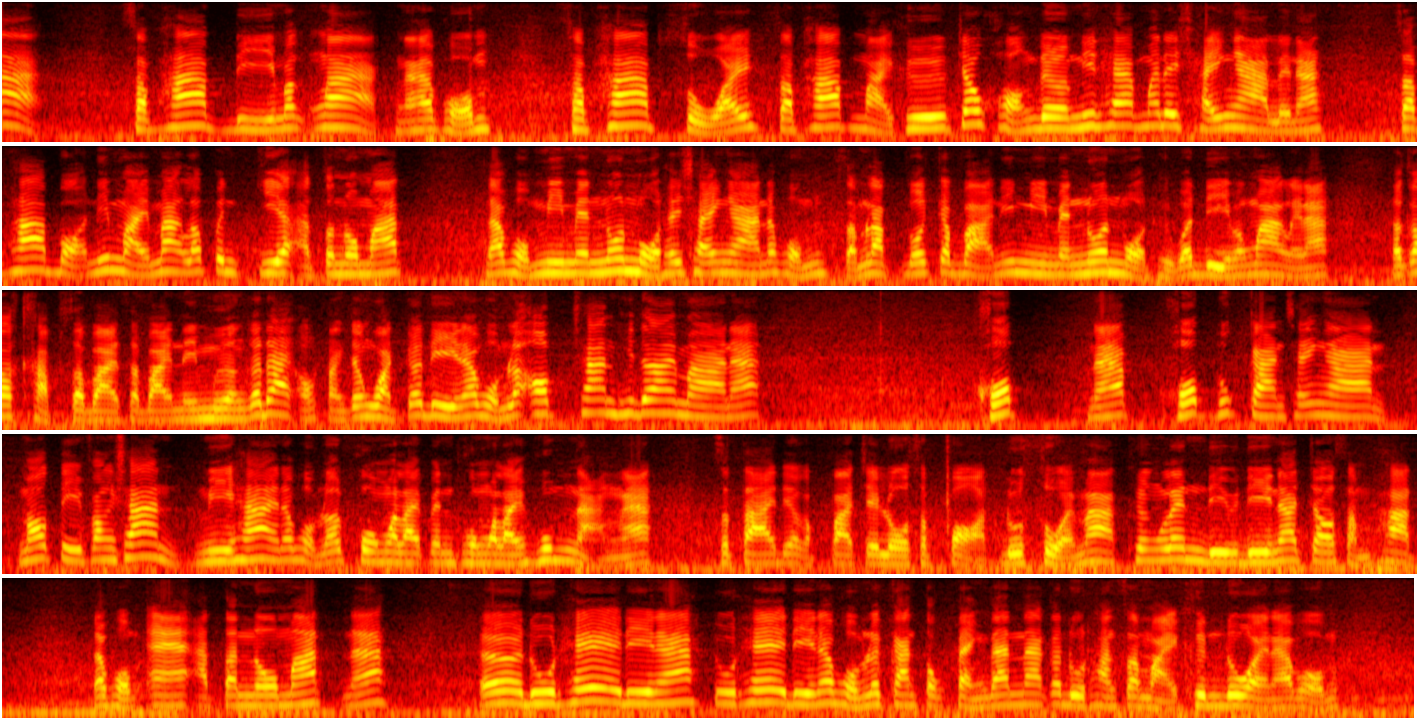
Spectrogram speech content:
สภาพดีมากๆนะครับผมสภาพสวยสภาพใหม่คือเจ้าของเดิมนี่แทบไม่ได้ใช้งานเลยนะ สภาพเบาะนี่ใหม่มาก แล้วเป็นเกียร์อัตโนมัตินะผมมีแมนนวลโหมดให้ใช้งานนะผมสำหรับรถกระบะนี่มีแมนนวลโหมดถือว่าดีมากๆเลยนะ แล้วก็ขับสบายๆในเมืองก็ได้ออกต่างจังหวัดก็ดีนะผมและออปชั่นที่ได้มานะครบนะครับครบทุกการใช้งานมัลติฟัง c t ชันมีให้นะผมแล้วพวงมาลัยเป็นพวงมาลัยหุ้มหนังนะสไตล์เดียวกับปาเจโ o สปอร์ตดูสวยมากเครื่องเล่น DVD หน้าจอสัมผัสแล้วผมแอร์อัตโนมัตินะ เออดูเท่ดีนะ ดูเท่ดีนะผมและการตกแต่งด้านหน้าก็ดูทันสมัยขึ้นด้วยนะผม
